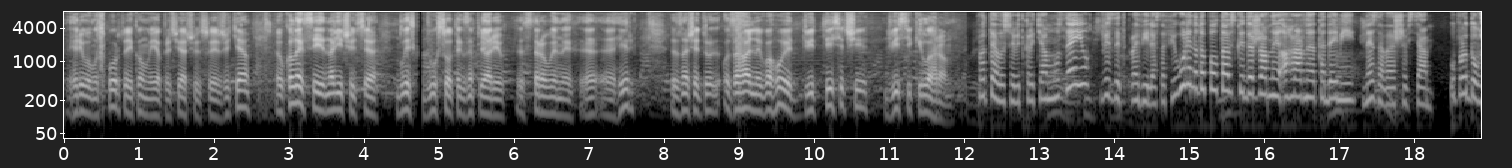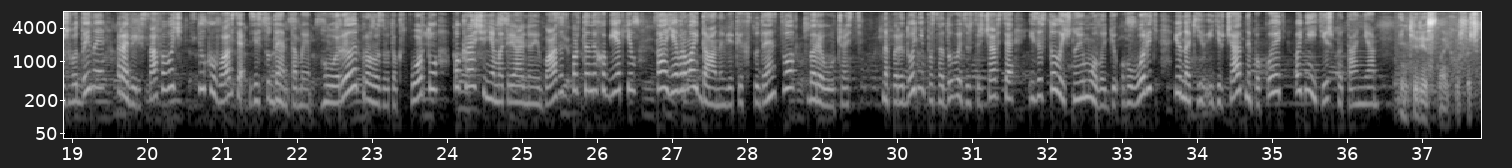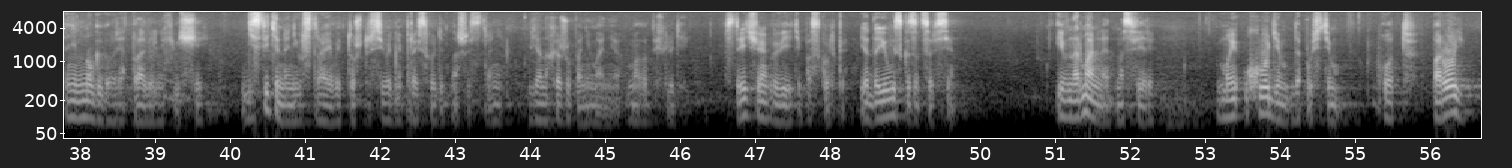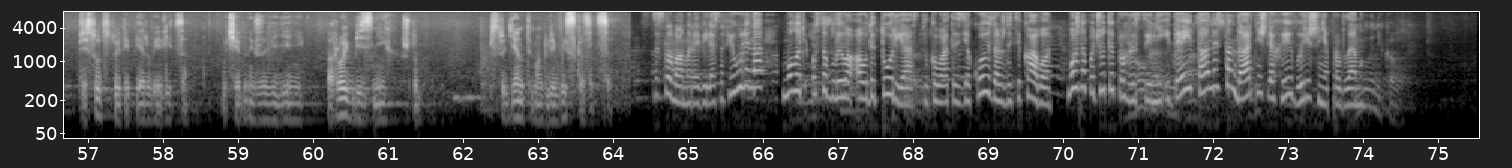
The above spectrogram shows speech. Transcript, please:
гирьовому спорту, якому я присвячую своє життя. В колекції налічується близько 200 екземплярів старовинних е, е, гір. Значить, загальною вагою 2200 кілограм. Проте лише відкриттям музею візит Равіля Сафіуліна до Полтавської державної аграрної академії не завершився. Упродовж години Равіль Сафович спілкувався зі студентами. Говорили про розвиток спорту, покращення матеріальної бази спортивних об'єктів та євромайдани, в яких студентство бере участь. Напередодні посадовець зустрічався із столичною молоддю. Говорить, юнаків і дівчат непокоять одні й ті ж питання. Интересно их услышать. Они много говорят правильных вещей. Действительно не устраивает то, что сегодня происходит в нашей стране. Я нахожу понимание в молодых людей. Встреча, вы видите, поскольку. Я даю высказаться всем. И в нормальной атмосфере. Мы уходим, допустим, от порой присутствуют и первые лица учебных заведений. Порой без них, чтобы студенты могли высказаться. За словами Равіля Сафіуліна, молодь особлива аудиторія, спілкуватися з якою завжди цікаво. Можна почути прогресивні ідеї та нестандартні шляхи вирішення проблем.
